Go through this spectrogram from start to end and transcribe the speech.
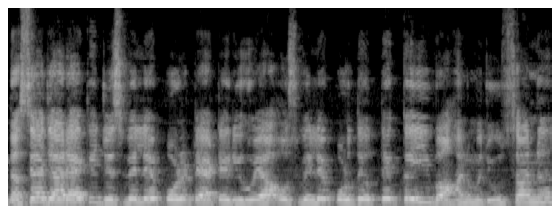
ਦੱਸਿਆ ਜਾ ਰਿਹਾ ਹੈ ਕਿ ਜਿਸ ਵੇਲੇ ਪੁਲ ਢਹਿ ਢੇਰੀ ਹੋਇਆ, ਉਸ ਵੇਲੇ ਪੁਲ ਦੇ ਉੱਤੇ ਕਈ ਵਾਹਨ ਮੌਜੂਦ ਸਨ।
